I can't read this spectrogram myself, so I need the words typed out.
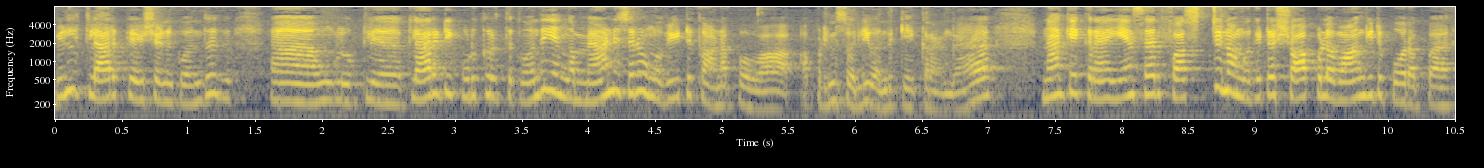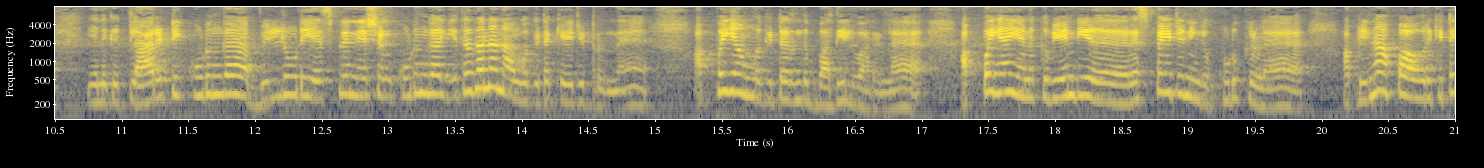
பில் கிளாரிஃபிகேஷனுக்கு வந்து உங்களுக்கு கிளாரிட்டி கொடுக்கறதுக்கு வந்து எங்கள் மேனேஜர் உங்கள் வீட்டுக்கு அனுப்பவா? அப்படின்னு சொல்லி வந்து கேட்குறாங்க நான் கேட்குறேன் ஏன் சார்? ஃபஸ்ட்டு நான் உங்ககிட்ட ஷாப்பில் வாங்கிட்டு போகிறப்ப எனக்கு கிளாரிட்டி கொடுங்க பில்லுடைய எக்ஸ்ப்ளனேஷன் கொடுங்க இதை தானே நான் உங்ககிட்ட கேட்டுட்டு இருந்தேன். அப்போ ஏன் உங்ககிட்ட இருந்து பதில் வரலை? அப்போ ஏன் எனக்கு வேண்டிய ரெஸ்பெக்ட் நீங்கள் கொடுக்கல? அப்படின்னா அப்போ அவர்கிட்ட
